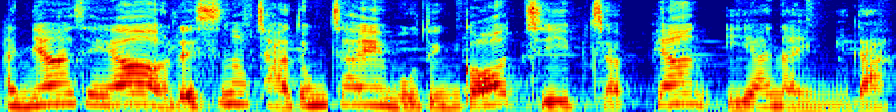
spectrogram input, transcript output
안녕하세요. 레슨업 자동차의 모든 것 지입자 편 이하나입니다.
